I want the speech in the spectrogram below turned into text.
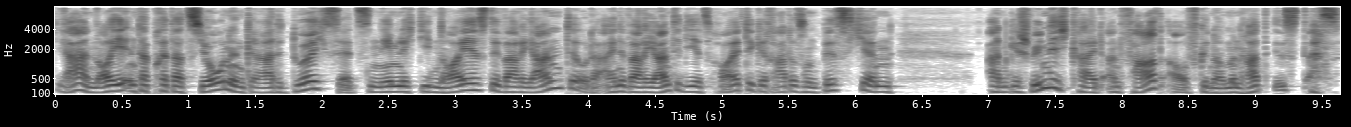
ja, neue Interpretationen gerade durchsetzen, nämlich die neueste Variante oder eine Variante, die jetzt heute gerade so ein bisschen an Geschwindigkeit, an Fahrt aufgenommen hat, ist, dass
